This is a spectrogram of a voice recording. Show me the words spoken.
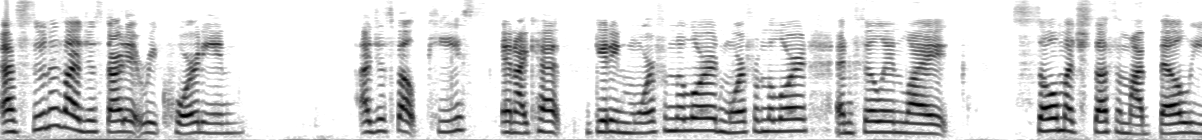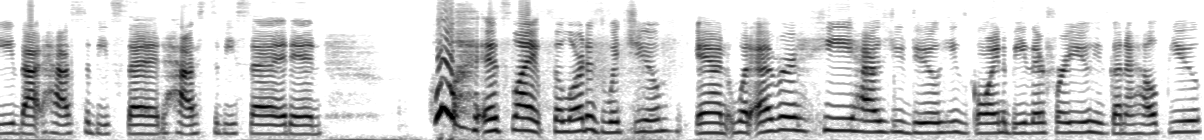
as soon as I just started recording, I just felt peace and I kept getting more from the Lord, more from the Lord, and feeling like so much stuff in my belly that has to be said, has to be said. And whew, it's like the Lord is with you, and whatever He has you do, He's going to be there for you. He's going to help you,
